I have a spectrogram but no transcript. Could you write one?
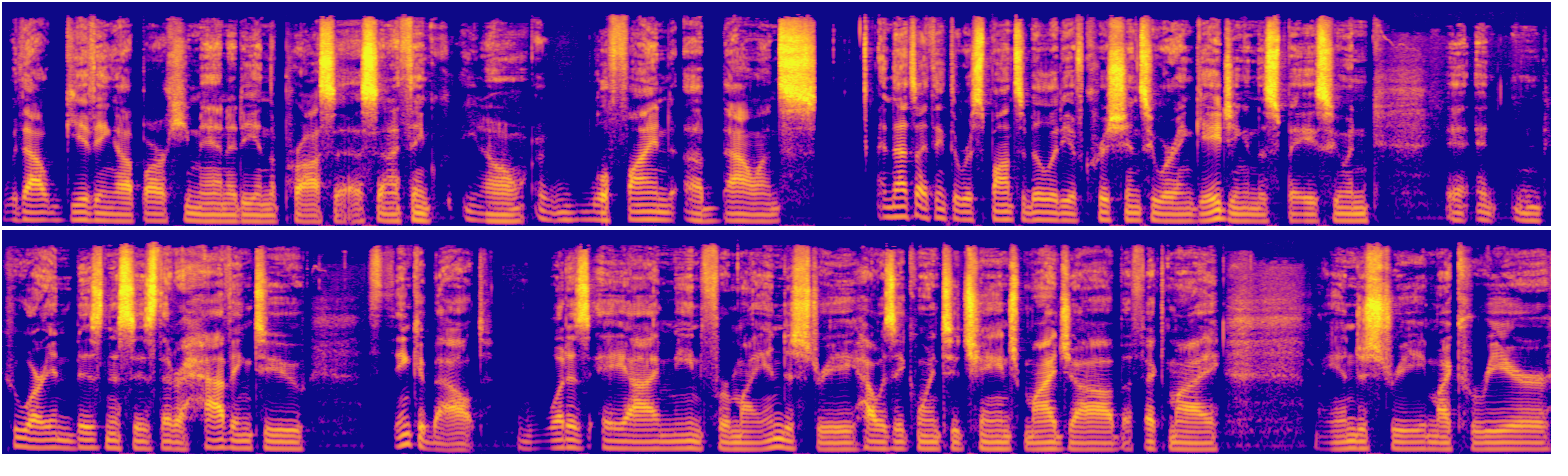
without giving up our humanity in the process. And I think, you know, we'll find a balance. And that's, I think, the responsibility of Christians who are engaging in the space, who in, in who are in businesses that are having to think about what does AI mean for my industry? How is it going to change my job, affect my my industry, my career.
